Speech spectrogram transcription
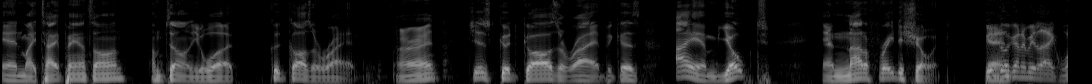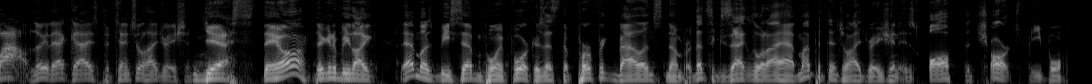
and my tight pants on, I'm telling you what, could cause a riot. All right? Just could cause a riot because I am yoked and not afraid to show it. People And- are going to be like, wow, look at that guy's potential hydration. Yes, they are. They're going to be like, that must be 7.4 because that's the perfect balanced number. That's exactly what I have. My potential hydration is off the charts, people,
